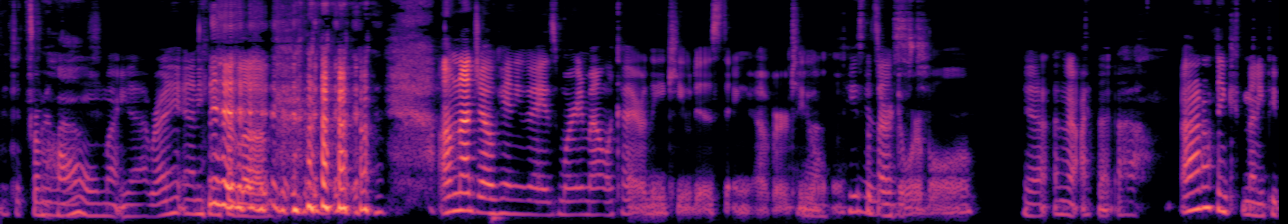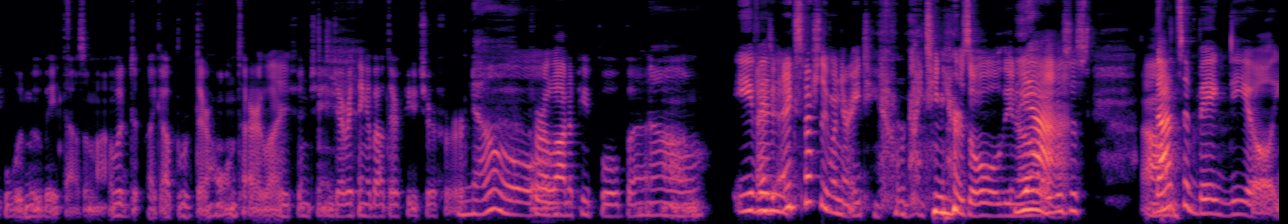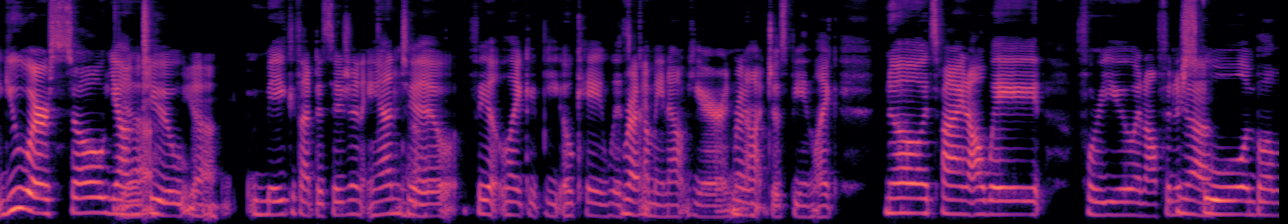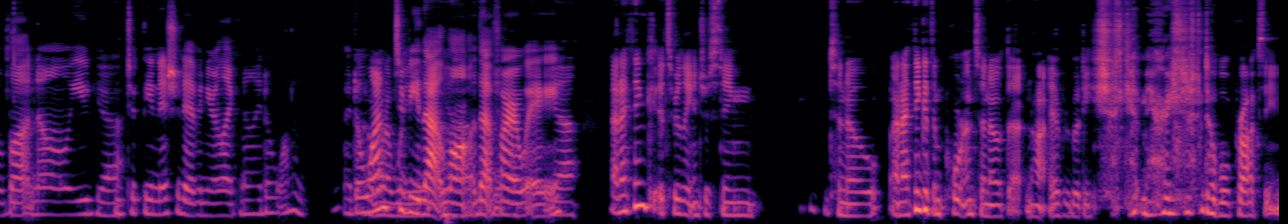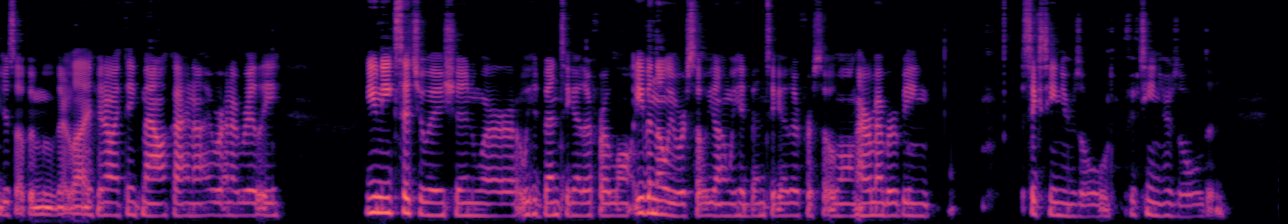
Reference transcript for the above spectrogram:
if it's from love. home? Uh, Yeah, right. Anything for love. I'm not joking, you guys. Morgan Malachi are the cutest thing ever, too. Yeah, he's the They're best. adorable. yeah, and I thought. Uh, I don't think many people would move eight thousand miles. Would like uproot their whole entire life and change everything about their future for No, for a lot of people. But No, um, even and especially when you're eighteen or nineteen years old, you know, Yeah. it was just um, that's a big deal. You were so young yeah, to yeah, make that decision and Yeah. to feel like be okay with Right. coming out here and Right. not just being like, no, it's fine. I'll wait for you and I'll finish school and blah blah blah. No, you, took the initiative and you're like, no, I don't want to. I don't don't want wanna be that long, that far away. Yeah. And I think it's really interesting to know, and I think it's important to note that not everybody should get married double proxy and just up and move their life. You know, I think Malachi and I were in a really unique situation where we had been together for a long, even though we were so young, we had been together for so long. I remember being 16 years old, 15 years old, and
